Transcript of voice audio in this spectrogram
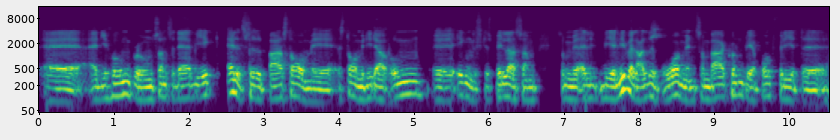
af, af de homegrown, sådan så det er, at vi ikke altid bare står med, står med de der unge øh, engelske spillere, som, som vi alligevel aldrig bruger, men som bare kun bliver brugt, fordi at, øh,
